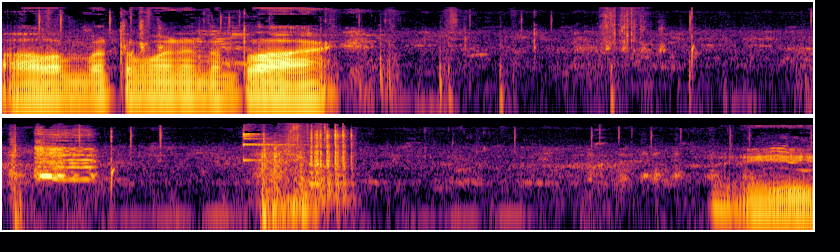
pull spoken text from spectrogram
All of them but the one in the block. We need to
